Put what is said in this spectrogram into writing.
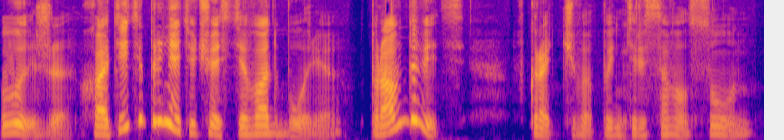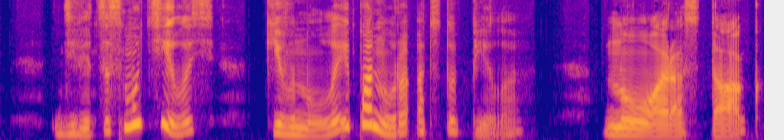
«Вы же хотите принять участие в отборе? Правда ведь?» Вкратчиво поинтересовался он. Девица смутилась, кивнула и понуро отступила. «Ну, а раз так,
